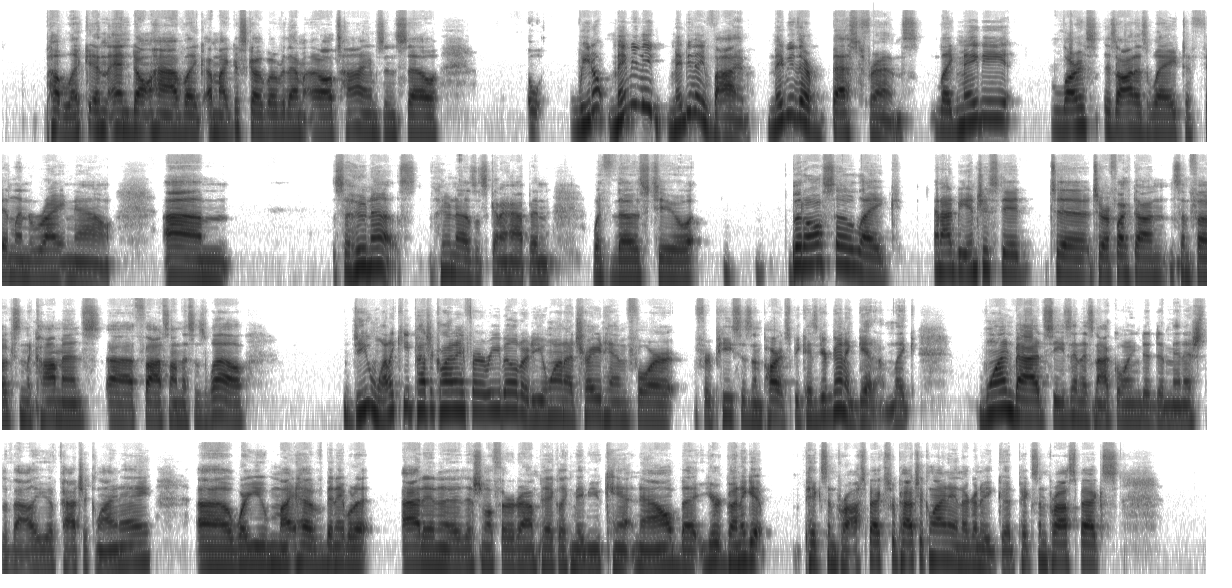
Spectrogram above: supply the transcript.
public and and don't have like a microscope over them at all times and so we don't maybe they maybe they vibe maybe they're best friends like maybe Lars is on his way to Finland right now. Um, so who knows? Who knows what's going to happen? with those two. But also like, and I'd be interested to to reflect on some folks in the comments uh, thoughts on this as well. Do you want to keep Patrik Laine for a rebuild, or do you want to trade him for for pieces and parts because you're going to get him? Like one bad season is not going to diminish the value of Patrik Laine, uh, where you might have been able to add in an additional third round pick, like maybe you can't now, but you're going to get picks and prospects for Patrik Laine, and they're going to be good picks and prospects.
